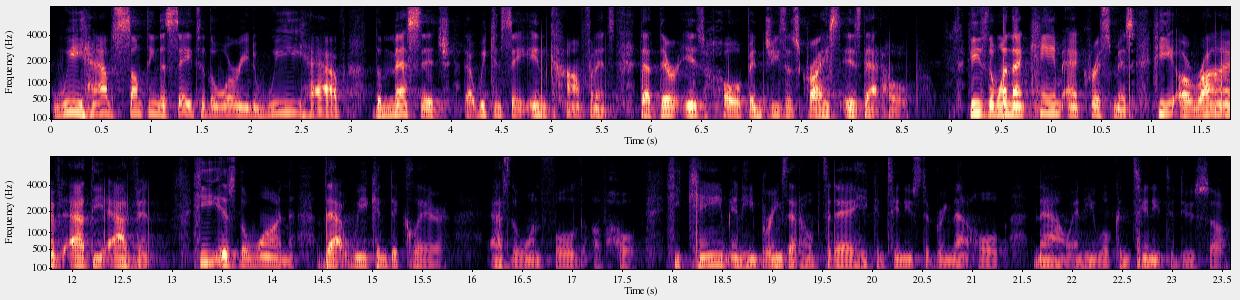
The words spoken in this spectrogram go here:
We have something to say to the worried. We have the message that we can say in confidence that there is hope, and Jesus Christ is that hope. He's the one that came at Christmas, He arrived at the Advent. He is the one that we can declare as the one full of hope. He came and He brings that hope today. He continues to bring that hope now, and He will continue to do so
